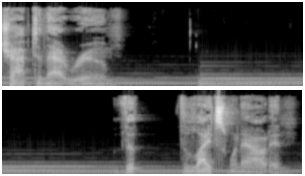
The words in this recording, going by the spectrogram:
trapped in that room, the the lights went out and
